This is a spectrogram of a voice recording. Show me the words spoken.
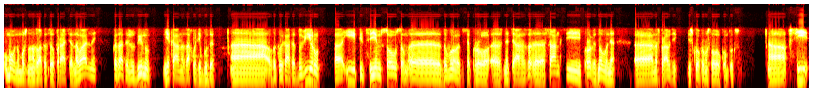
умовно можна назвати це операція Навальний, показати людину, яка на заході буде е, викликати довіру, е, і під цим соусом е, домовитися про зняття санкцій, про відновлення насправді військово-промислового комплексу. Всі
